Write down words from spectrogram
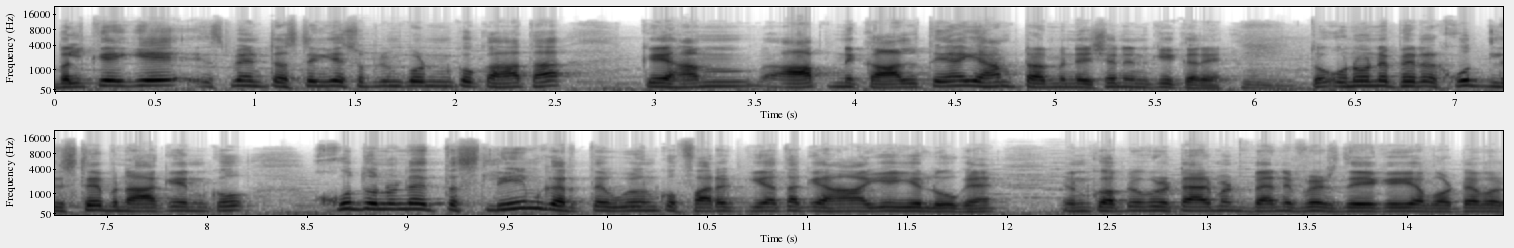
بلکہ یہ اس میں انٹرسٹنگ یہ سپریم کورٹ نے ان کو کہا تھا کہ ہم آپ نکالتے ہیں یا ہم ٹرمینیشن ان کی کریں۔ تو انہوں نے پھر خود لسٹیں بنا کے ان کو خود انہوں نے تسلیم کرتے ہوئے ان کو فارغ کیا تھا کہ ہاں یہ یہ لوگ ہیں۔ ان کو اپنے ریٹائرمنٹ بینیفٹس دے کے یا واٹ ایور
